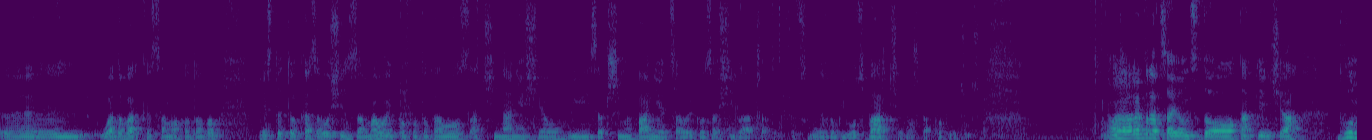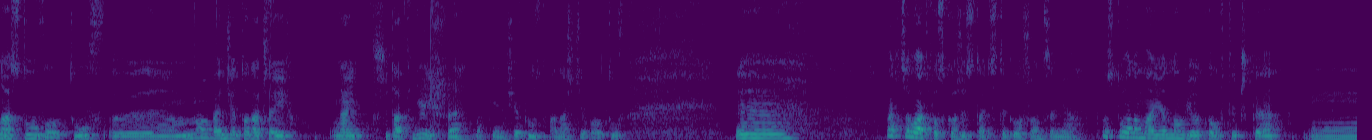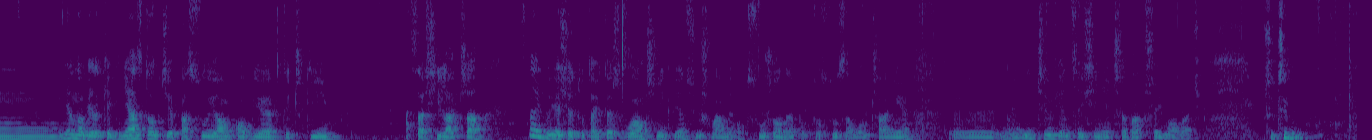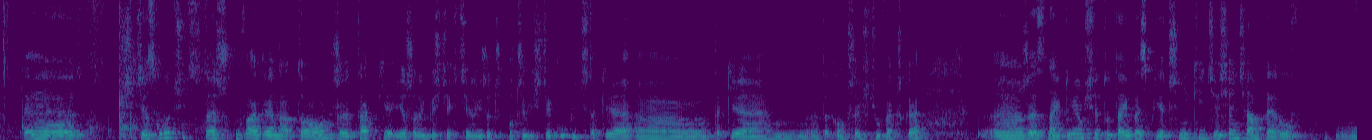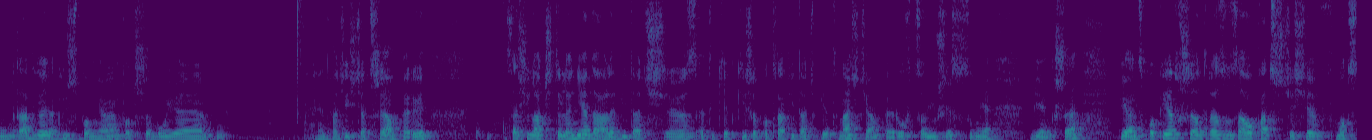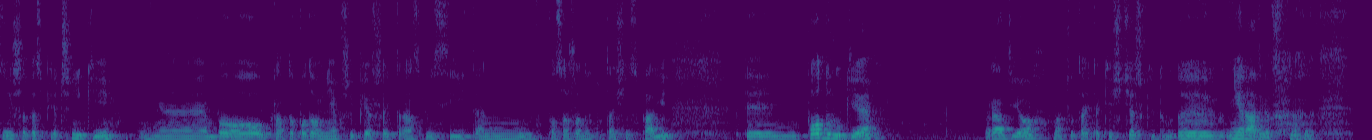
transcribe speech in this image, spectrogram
ładowarkę samochodową. Niestety okazało się za małe i powodowało zacinanie się i zatrzymywanie całego zasilacza, także w sumie zrobiło zwarcie, można powiedzieć. No, ale wracając do napięcia 12 V, no będzie to raczej najprzydatniejsze napięcie plus 12 V. Bardzo łatwo skorzystać z tego urządzenia. Po prostu ono ma jedną wielką wtyczkę, jedno wielkie gniazdo, gdzie pasują obie wtyczki zasilacza. Znajduje się tutaj też włącznik, więc już mamy obsłużone po prostu załączanie. No i niczym więcej się nie trzeba przejmować. Przy czym musicie zwrócić też uwagę na to, że takie, jeżeli byście chcieli oczywiście kupić takie, e, takie, mm, taką przejścióweczkę, e, że znajdują się tutaj bezpieczniki 10 amperów. Radio, jak już wspomniałem, potrzebuje 23 ampery. Zasilacz tyle nie da, ale widać e, z etykietki, że potrafi dać 15 amperów, co już jest w sumie większe. Więc po pierwsze od razu zaopatrzcie się w mocniejsze bezpieczniki, e, bo prawdopodobnie przy pierwszej transmisji ten wyposażony tutaj się spali. Po drugie, Radio ma tutaj takie ścieżki, yy, nie radio,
